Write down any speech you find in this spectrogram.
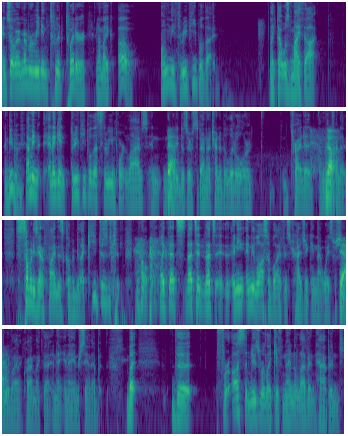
and so I remember reading twi- Twitter, and I'm like, oh, only three people died. Like that was my thought. And people, Hmm. I mean, and again, three people, that's three important lives, and nobody Yeah. deserves to die. I'm not trying to belittle or try to, I'm not No. trying to, somebody's going to find this clip and be like, he just, no, like that's, that's it. That's it. Any, any loss of life is tragic in that way, especially Yeah. through a violent crime like that. And I, and I understand that. But, but the, for us, the news were like if 9 11 happened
